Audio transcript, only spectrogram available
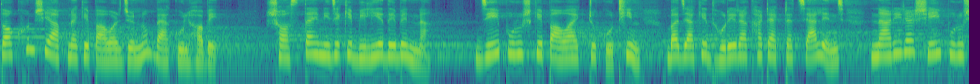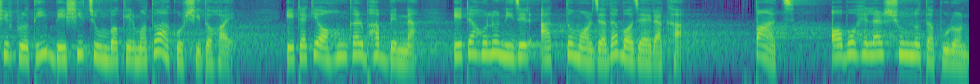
তখন সে আপনাকে পাওয়ার জন্য ব্যাকুল হবে। সস্তায় নিজেকে বিলিয়ে দেবেন না। যে পুরুষকে পাওয়া একটু কঠিন বা যাকে ধরে রাখাটা একটা চ্যালেঞ্জ নারীরা সেই পুরুষের প্রতি বেশি চুম্বকের মতো আকর্ষিত হয়। এটাকে অহংকার ভাববেন না। এটা হলো নিজের আত্মমর্যাদা বজায় রাখা। পাঁচ, অবহেলার শূন্যতা পূরণ।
